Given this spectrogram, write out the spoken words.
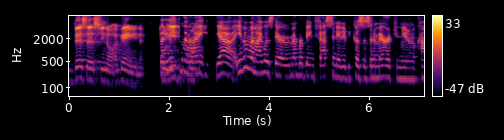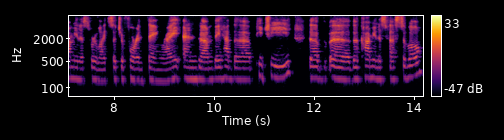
this is, you know, again, but even when I, yeah, even when I was there, I remember being fascinated because as an American, you know, communists were like such a foreign thing, right? And um, they had the PCI, the uh, the Communist Festival,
